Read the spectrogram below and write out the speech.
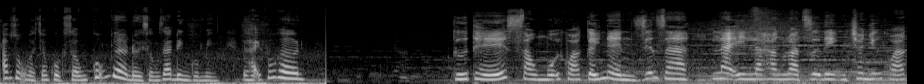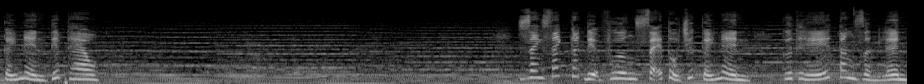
áp dụng vào trong cuộc sống cũng như là đời sống gia đình của mình. Được hạnh phúc hơn. Cứ thế, sau mỗi khóa cấy nền diễn ra, lại là hàng loạt dự định cho những khóa cấy nền tiếp theo. Danh sách các địa phương sẽ tổ chức cấy nền, cứ thế tăng dần lên.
